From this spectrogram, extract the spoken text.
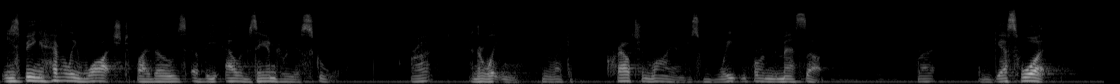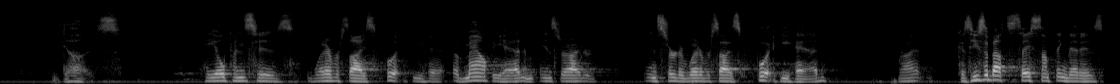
he's being heavily watched by those of the Alexandria school, right? And they're waiting. They're like a crouching lion, just waiting for him to mess up, right? And guess what? He does. He opens his whatever size foot he had, a uh, mouth he had, and inserted, inserted whatever size foot he had, right? Because he's about to say something that is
